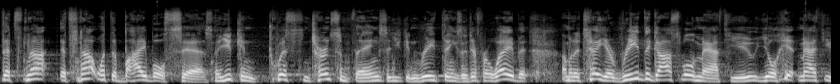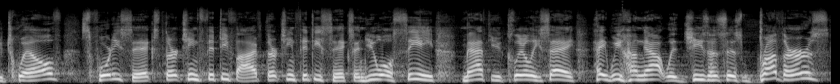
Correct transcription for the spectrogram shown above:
that's not, it's not what the Bible says. Now, you can twist and turn some things and you can read things a different way, but I'm going to tell you read the Gospel of Matthew. You'll hit Matthew 12, 46, 13, 55, 13, 56, and you will see Matthew clearly say, Hey, we hung out with Jesus' brothers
